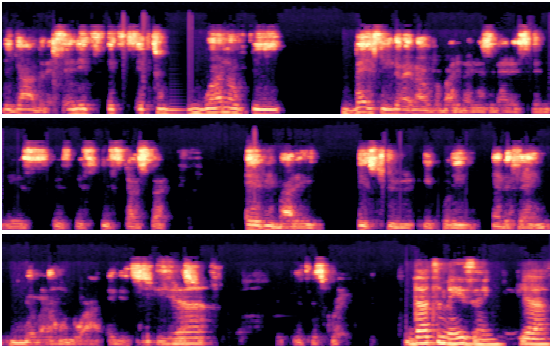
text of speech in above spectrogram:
regardless. And it's it's it's one of the best things that I love about emergency medicine is is is, is just that everybody is treated equally and the same, no matter who you are. And it's yeah, it's, it's great. That's amazing. Yeah.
